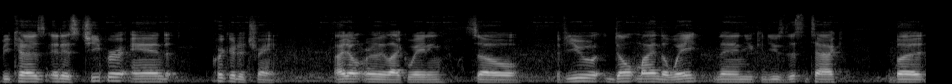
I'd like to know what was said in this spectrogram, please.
because it is cheaper and quicker to train. I don't really like waiting so if you don't mind the wait, then you can use this attack, but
